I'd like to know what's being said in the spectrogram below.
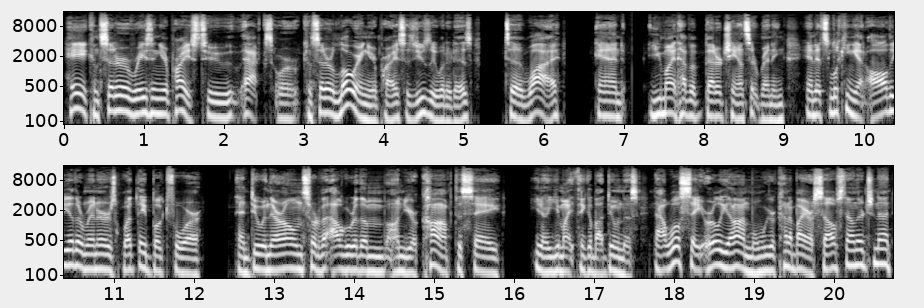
hey, consider raising your price to X or consider lowering your price, is usually what it is, to Y. And you might have a better chance at renting. And it's looking at all the other renters, what they booked for, and doing their own sort of algorithm on your comp to say, you know, you might think about doing this. Now, I will say early on when we were kind of by ourselves down there, Jeanette,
